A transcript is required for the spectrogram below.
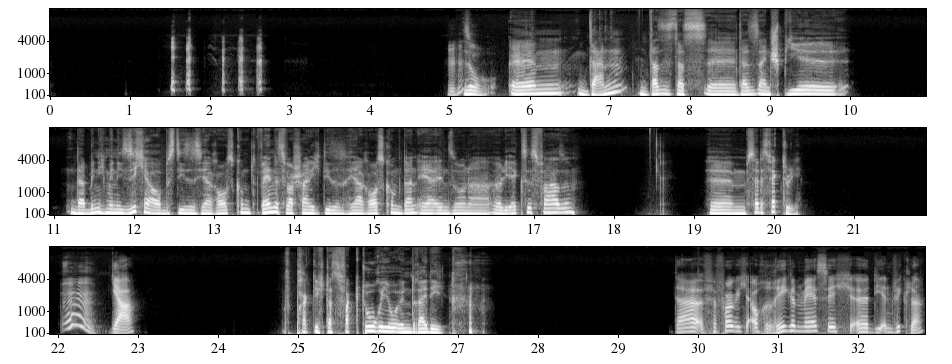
Mhm. So, ähm, dann, das ist das, äh, das ist ein Spiel, da bin ich mir nicht sicher, ob es dieses Jahr rauskommt. Wenn es wahrscheinlich dieses Jahr rauskommt, dann eher in so einer Early Access Phase. Ähm, Satisfactory. Mm, ja. Praktisch das Factorio in 3D. Da verfolge ich auch regelmäßig äh, die Entwickler.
